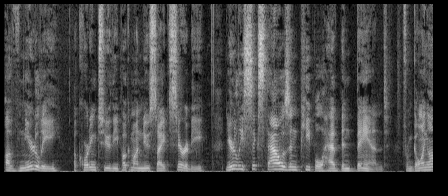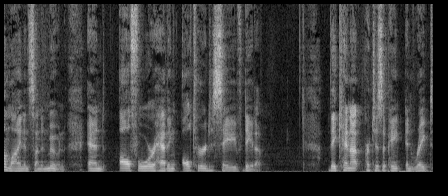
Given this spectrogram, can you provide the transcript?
of nearly, according to the Pokemon news site Serebii, nearly 6,000 people have been banned from going online in Sun and Moon, and all for having altered save data. they cannot participate in ranked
